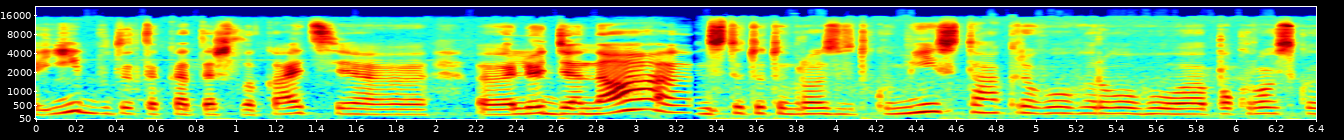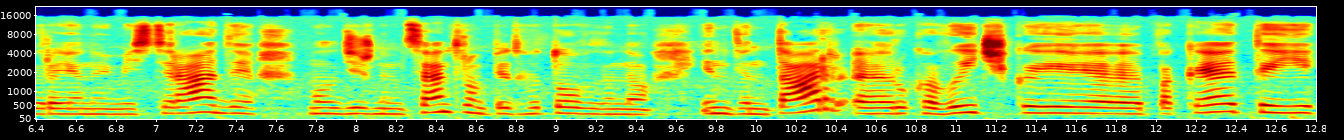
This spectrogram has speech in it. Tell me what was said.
І буде така теж локація льодяна інститутом розвитку міста Кривого Рогу, Покровської районної міськради, молодіжним центром підготовлено інвентар, е, рукавички, е, пакети,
